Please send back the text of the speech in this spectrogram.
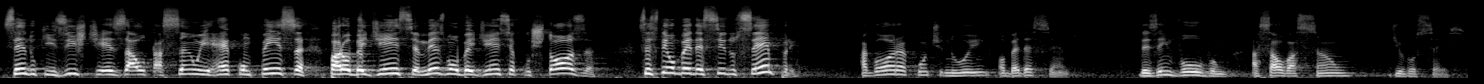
sendo que existe exaltação e recompensa para obediência, mesmo obediência custosa, vocês têm obedecido sempre, agora continuem obedecendo. Desenvolvam a salvação de vocês.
